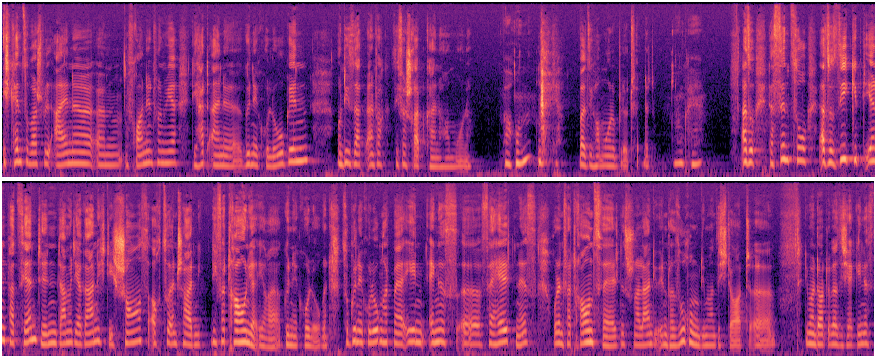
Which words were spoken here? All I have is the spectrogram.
Ich kenne zum Beispiel eine ähm, Freundin von mir, die hat eine Gynäkologin und die sagt einfach, sie verschreibt keine Hormone. Warum? Ja, weil sie Hormone blöd findet. Okay. Also das sind so, also sie gibt ihren Patientinnen damit ja gar nicht die Chance, auch zu entscheiden. Die, die vertrauen ja ihrer Gynäkologin. Zu Gynäkologen hat man ja eh ein enges äh, Verhältnis oder ein Vertrauensverhältnis. Schon allein die Untersuchungen, die man sich dort, äh, die man dort über sich ergehen lässt,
